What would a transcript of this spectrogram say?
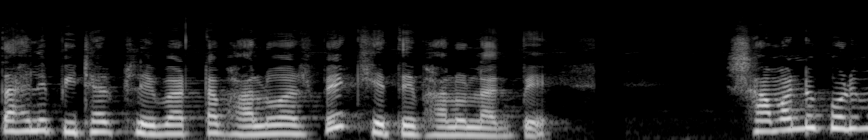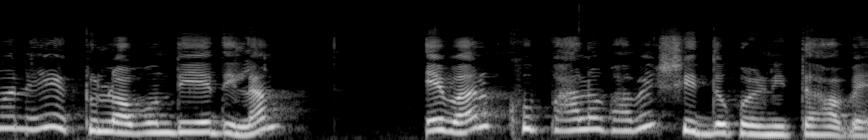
তাহলে পিঠার ফ্লেভারটা ভালো আসবে, খেতে ভালো লাগবে। সামান্য পরিমাণে একটু লবণ দিয়ে দিলাম। এবার খুব ভালোভাবে সিদ্ধ করে নিতে হবে।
